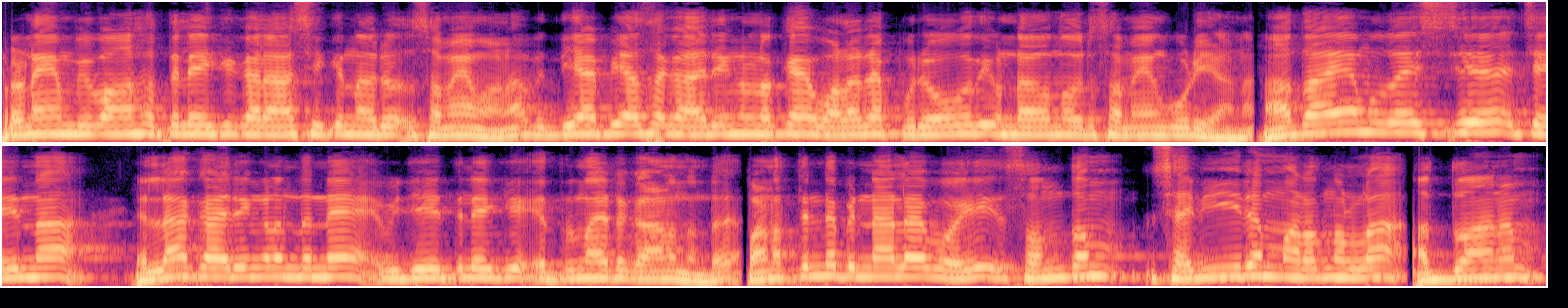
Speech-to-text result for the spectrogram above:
പ്രണയം വിവാഹത്തിലേക്ക് കലാശിക്കുന്ന ഒരു സമയമാണ്. വിദ്യാഭ്യാസ കാര്യങ്ങളിലൊക്കെ വളരെ പുരോഗതി ഉണ്ടാകുന്ന ഒരു സമയം കൂടിയാണ്. ആദായം ഉദ്ദേശിച്ച് ചെയ്യുന്ന എല്ലാ കാര്യങ്ങളും തന്നെ വിജയത്തിലേക്ക് എത്തുന്നതായിട്ട് കാണുന്നുണ്ട്. പണത്തിന്റെ പിന്നാലെ പോയി സ്വന്തം ശരീരം മറന്നുള്ള അധ്വാനം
